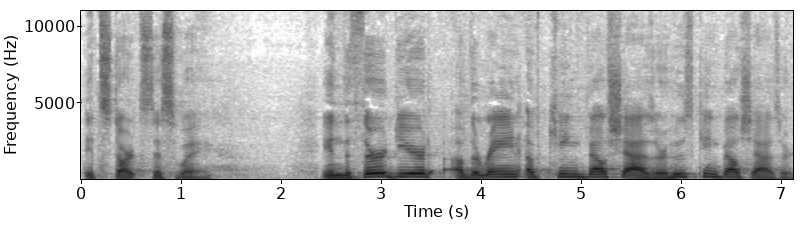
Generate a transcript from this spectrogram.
it starts this way. In the third year of the reign of King Belshazzar, who's King Belshazzar?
